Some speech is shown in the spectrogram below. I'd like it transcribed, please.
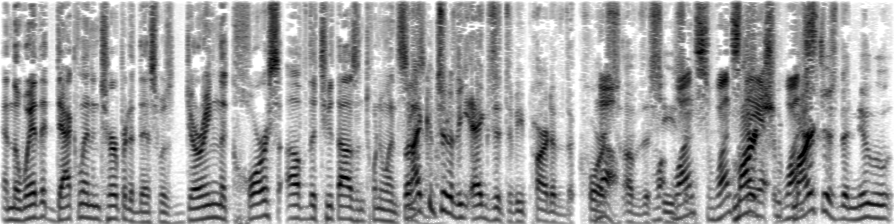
And the way that Declan interpreted this was during the course of the 2021 season. But I consider the exit to be part of the course No. of the season. once- once they- March, once- March is the new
